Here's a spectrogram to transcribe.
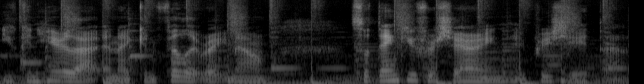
you can hear that and I can feel it right now so thank you for sharing I appreciate that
